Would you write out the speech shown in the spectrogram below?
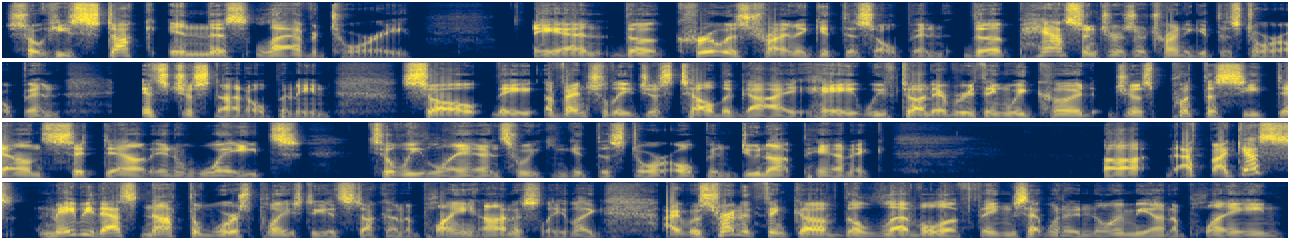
So he's stuck in this lavatory and the crew is trying to get this open. The passengers are trying to get this door open. It's just not opening. So they eventually just tell the guy, hey, we've done everything we could. Just put the seat down, sit down, and wait till we land so we can get this door open. Do not panic. Uh, I, I guess maybe that's not the worst place to get stuck on a plane, honestly. Like, I was trying to think of the level of things that would annoy me on a plane.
